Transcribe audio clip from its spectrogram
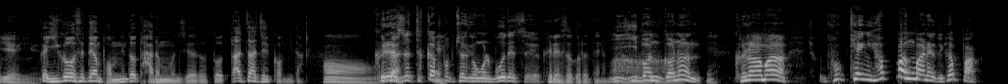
예, 예. 그러니까 이것에 대한 법리도 다른 문제로 또 따져질 겁니다. 어. 그래서 특가법 적용을 못했어요. 그래서 그러다는 거예요. 이, 이번 거는 예. 그나마 폭행 협박만 해도 협박,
